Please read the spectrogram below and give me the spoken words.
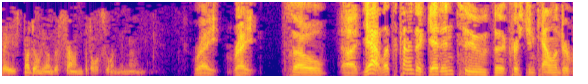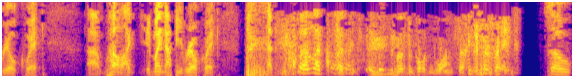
based not only on the Sun but also on the Moon. Right, right. So, uh, yeah, let's kind of get into the Christian calendar real quick. Uh, well, I, it might not be real quick. but let's, it's the most important one. So. right. So,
